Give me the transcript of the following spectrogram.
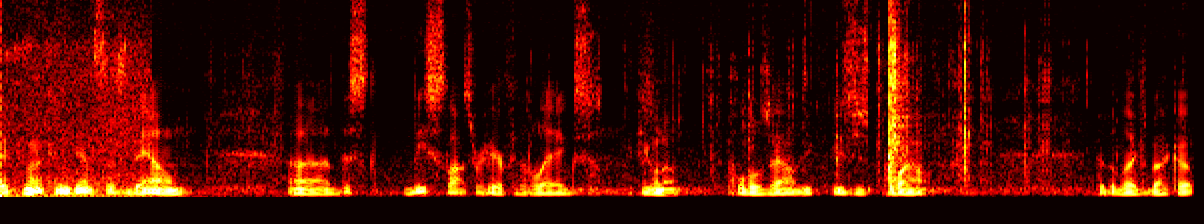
If you want to condense this down, uh, this these slots were here for the legs. If you want to pull those out, you, these just pull out. Put the legs back up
